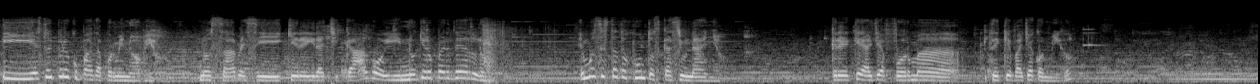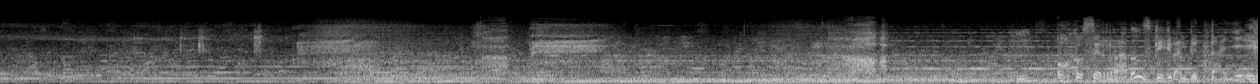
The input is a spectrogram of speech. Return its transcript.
Y estoy preocupada por mi novio. No sabe si quiere ir a Chicago y no quiero perderlo. Hemos estado juntos casi un año. ¿Cree que haya forma de que vaya conmigo? Ojos cerrados, qué gran detalle.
